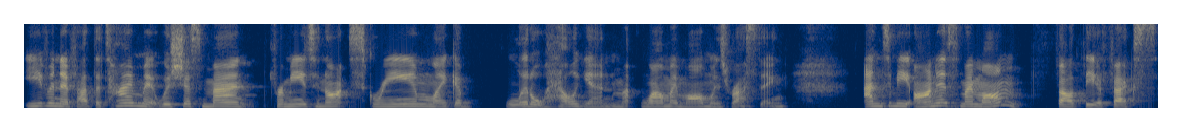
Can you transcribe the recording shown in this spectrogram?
Even if at the time it was just meant for me to not scream like a little hellion while my mom was resting. And to be honest, my mom felt the effects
